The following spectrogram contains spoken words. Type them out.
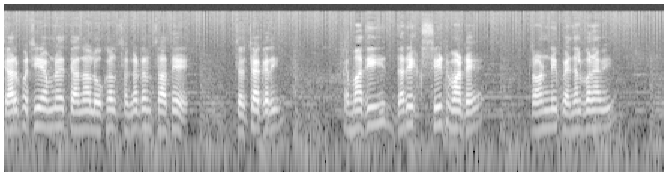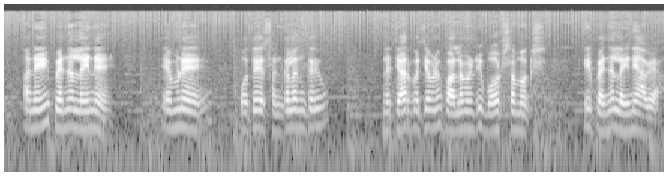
ત્યાર પછી એમણે ત્યાંના લોકલ સંગઠન સાથે ચર્ચા કરી. એમાંથી દરેક સીટ માટે ત્રણની પેનલ બનાવી અને એ પેનલ લઈને એમણે પોતે સંકલન કર્યું. અને ત્યાર પછી એમણે પાર્લામેન્ટરી બોર્ડ સમક્ષ એ પેનલ લઈને આવ્યા.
